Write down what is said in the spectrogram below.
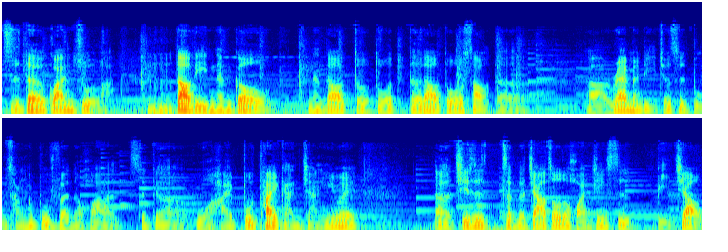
值得关注啦。嗯。到底能够能到多多得到多少的？啊、uh，remedy 就是补偿的部分的话，这个我还不太敢讲，因为呃，其实整个加州的环境是比较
